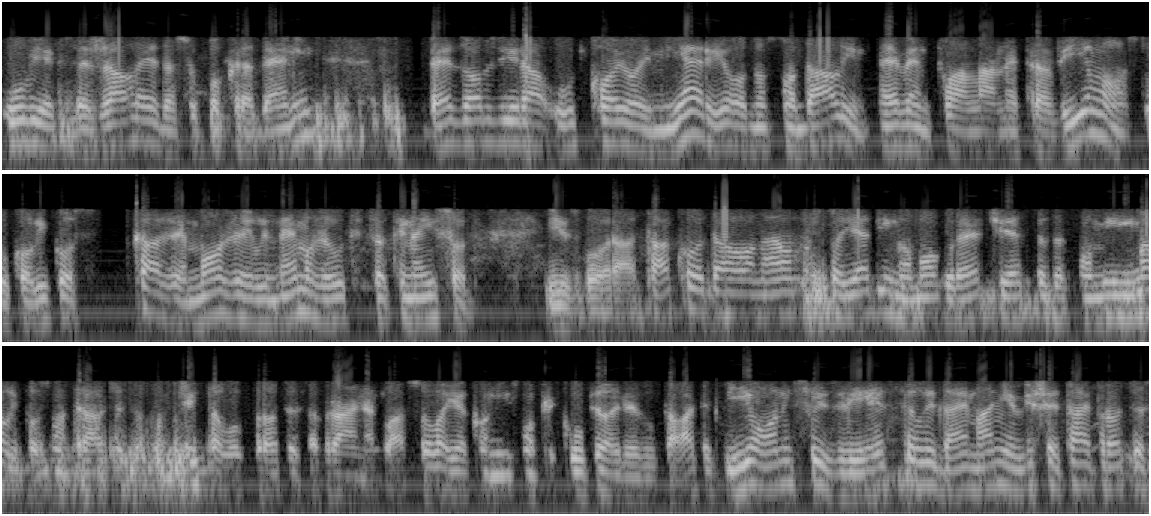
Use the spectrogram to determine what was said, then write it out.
uvijek se žale da su pokradeni bez obzira u kojoj mjeri, odnosno da li eventualna nepravilnost, ukoliko kaže može ili ne može utjecati na ishod izbora. Tako da ona, ono što jedino mogu reći jeste da smo mi imali posmatrače tokom čitavog procesa branja glasova, iako nismo prikupili rezultate i oni su izvijestili da je manje više taj proces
